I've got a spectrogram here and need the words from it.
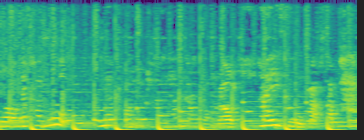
เรานะคะลูกเรียกผ่อนคลายร่างกายของเราให้สู่กับสภาพ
